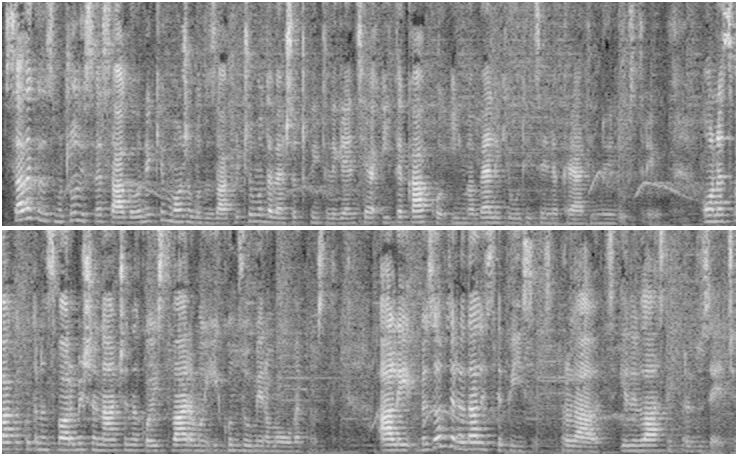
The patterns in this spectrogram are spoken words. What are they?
Sada kada smo čuli sve sagovornike, možemo da zaključimo da veštačka inteligencija i tekako ima veliki uticaj na kreativnu industriju. Ona svakako transformiše način na koji stvaramo i konzumiramo umetnost. Ali, bez obzira da li ste pisac, prodavac ili vlasnik preduzeća,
